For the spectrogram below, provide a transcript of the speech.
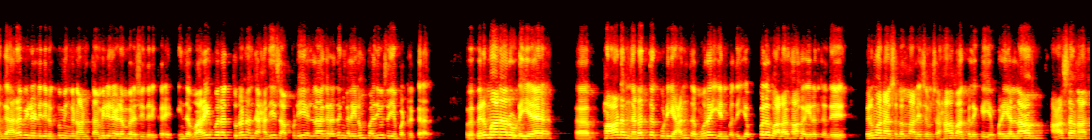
அங்கு அரபில் எழுதியிருக்கும் இங்கு நான் தமிழில் இடம்பெற செய்திருக்கிறேன். இந்த வரைபடத்துடன் அந்த ஹதீஸ் அப்படியே எல்லா கிரதங்களிலும் பதிவு செய்யப்பட்டிருக்கிறது. பெருமானாருடைய பாடம் நடத்தக்கூடிய அந்த முறை என்பது எவ்வளவு அழகாக இருந்தது. பெருமானார் ஸல்லல்லாஹு அலிசம் சஹாபாக்களுக்கு எப்படியெல்லாம் ஆசானாக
